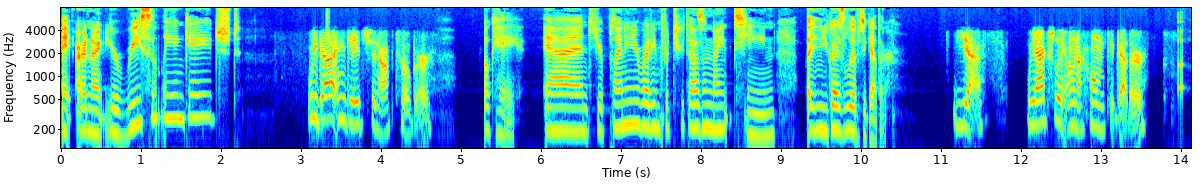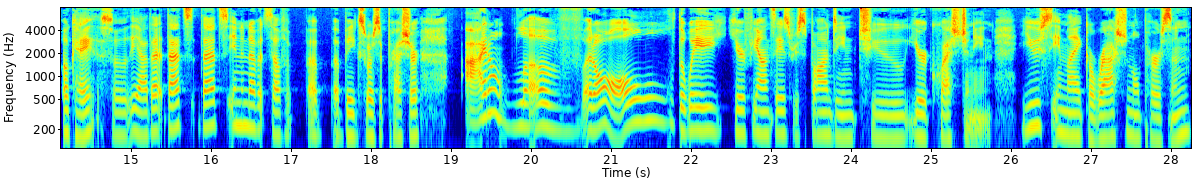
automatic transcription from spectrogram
and and are- you're recently engaged, We got engaged in October. okay, and you're planning your wedding for 2019, and you guys live together. Yes, we actually own a home together. Okay, so yeah, that that's that's in and of itself a, a, a big source of pressure. I don't love at all the way your fiance is responding to your questioning. You seem like a rational person.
